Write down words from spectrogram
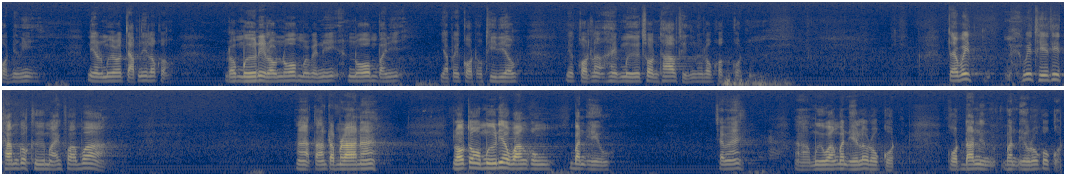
กดอย่างนี้เนี่ยมือเราจับนี่เราก็ เรามือนี่เราโน้มมาเป็นนี้ โน้มไปนี้ อย่าไปกดเอาทีเดียวเนี่ยกดแล้วให้มือส้นเท้าถึงแล้วเราก็กด แต่วิวิธีที่ทำก็คือหมายความว่าตามตำรานะ เราต้องเอามือเนี่ยวางตรงบั้นเอว ใช่ไหม มือวางบันเอวแล้วเรากด กดดันบันเอวเราก็กด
